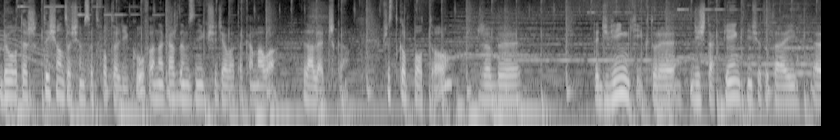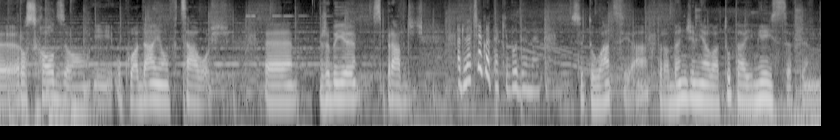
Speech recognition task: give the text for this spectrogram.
Było też 1800 fotelików, a na każdym z nich siedziała taka mała laleczka. Wszystko po to, żeby te dźwięki, które dziś tak pięknie się tutaj e, rozchodzą i układają w całość, e, żeby je sprawdzić. A dlaczego taki budynek? Sytuacja, która będzie miała tutaj miejsce w tym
